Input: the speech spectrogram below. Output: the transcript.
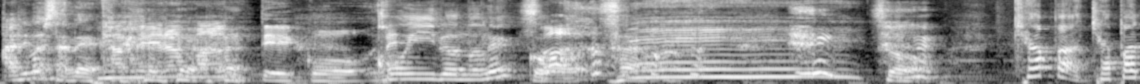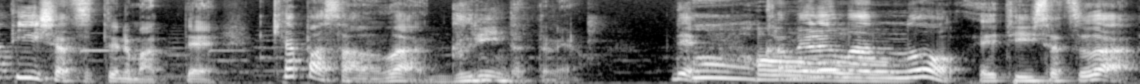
ありましたね。カメラマンってこう、ね、紺色のねこう。そう。キャパキャパ T シャツっていうのもあってキャパさんはグリーンだったのよでカメラマンのえー T シャツは、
